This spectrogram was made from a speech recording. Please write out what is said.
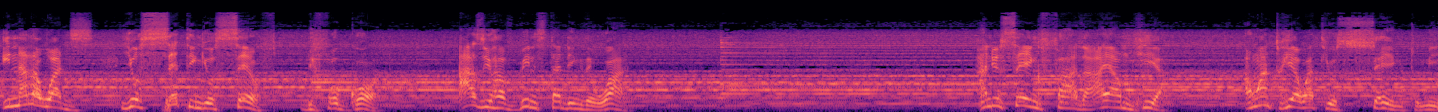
In other words, you're setting yourself before God as you have been studying the word. And you're saying, Father, I am here. I want to hear what you're saying to me.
